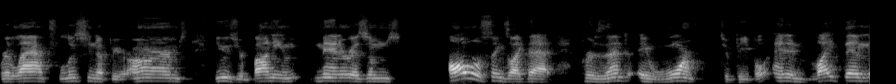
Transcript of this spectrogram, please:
relax, loosen up your arms, use your body mannerisms, all those things like that. Present a warmth to people and invite them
